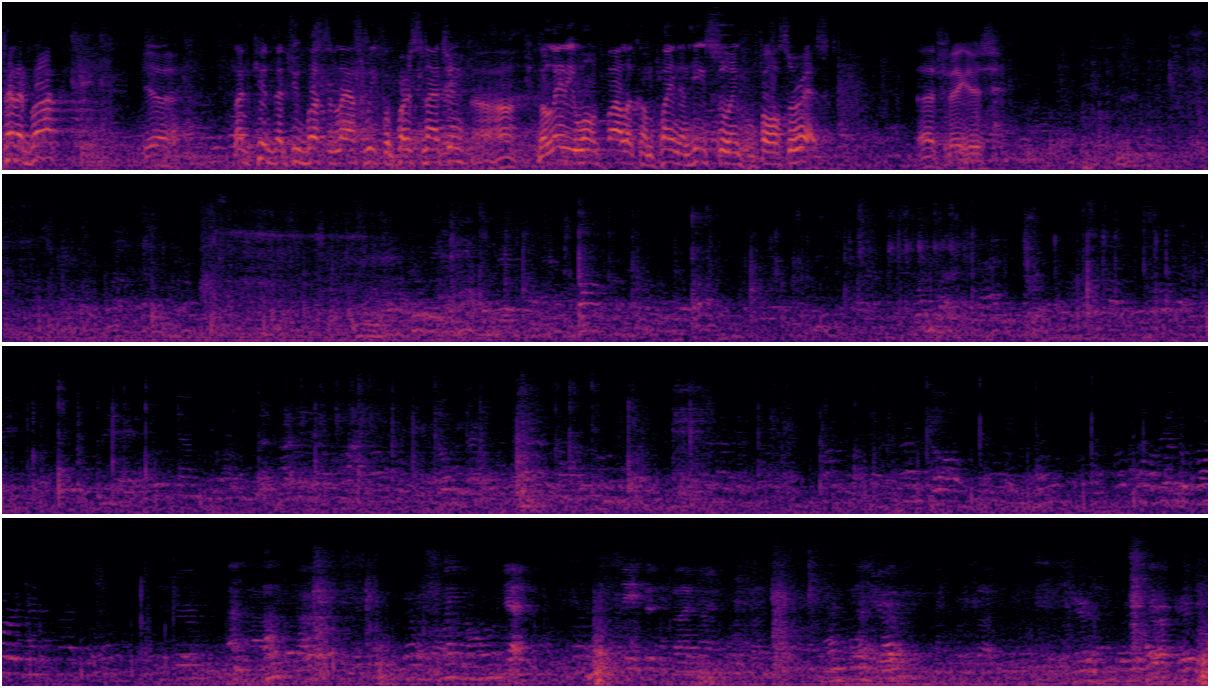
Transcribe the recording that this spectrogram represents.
Lieutenant Brock? Yeah. That kid that you busted last week for purse snatching? Uh-huh. The lady won't file a complaint and he's suing for false arrest. That figures.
